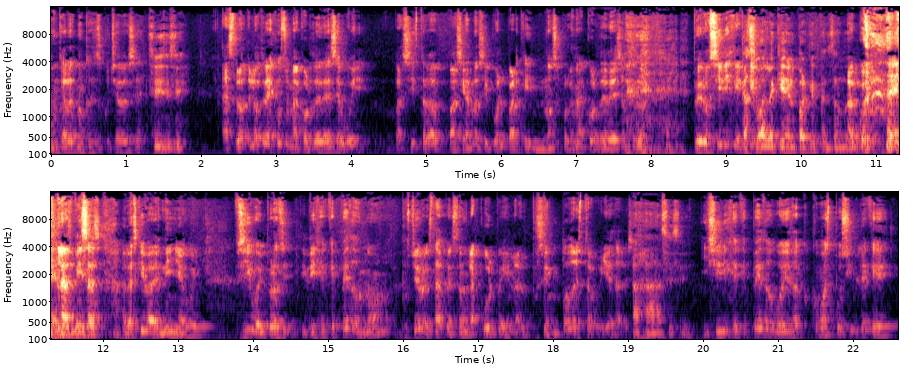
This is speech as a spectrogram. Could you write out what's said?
¿Nunca, ¿Nunca has escuchado ese? Sí, sí, sí. Hasta el otro día justo me acordé de ese, güey. Así estaba paseando así por el parque y no sé por qué me acordé de eso, pero, pero sí dije... Casual aquí en el parque pensando... en, las misas a las que iba de niño, güey. Sí, güey, pero sí, y dije, ¿qué pedo, no? Pues yo creo que estaba pensando en la culpa y en, la, pues en todo esto, güey, ya sabes. Ajá, sí, sí. Y sí dije, ¿qué pedo, güey? O sea, ¿cómo es posible que...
